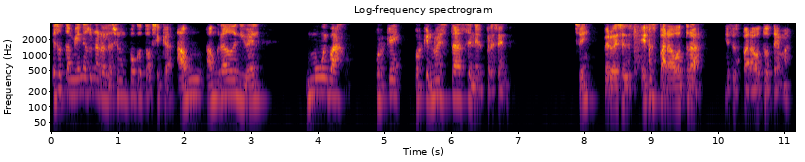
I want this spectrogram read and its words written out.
Eso también es una relación un poco tóxica, a un, a un grado de nivel muy bajo. ¿Por qué? Porque no estás en el presente. ¿Sí? Pero eso es, eso es para otra, eso es para otro tema.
